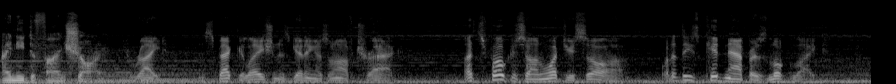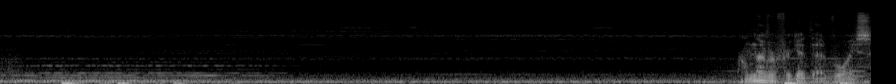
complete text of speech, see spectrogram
I need to find Sean. You're right. The speculation is getting us off track. Let's focus on what you saw. What did these kidnappers look like? I'll never forget that voice.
